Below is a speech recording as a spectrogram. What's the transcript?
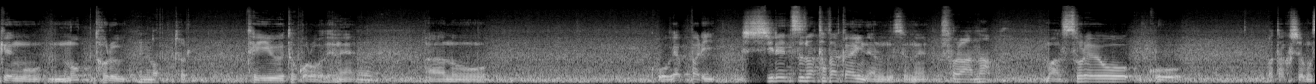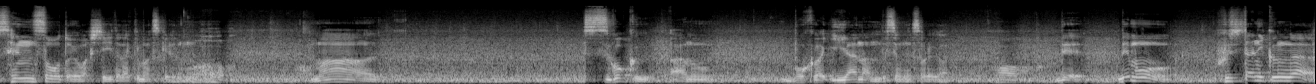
件を乗っ取る。乗っ取る。っていうところでね、あのこうやっぱり熾烈な戦いになるんですよね。そな。まあ、それをこう私はもう戦争と呼ばせていただきますけれどおも。おまあすごくあの僕は嫌なんですよねそれが。おででも藤谷君がん。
